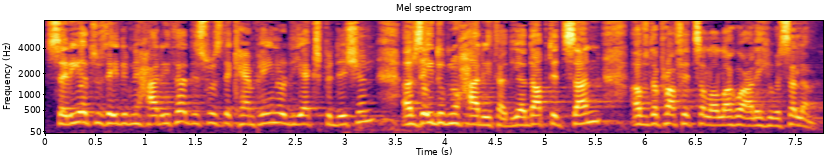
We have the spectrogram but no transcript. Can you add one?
Sariya to Zayd ibn Haritha, this was the campaign or the expedition of Zayd ibn Haritha, the adopted son of the Prophet sallallahu alaihi wasallam.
